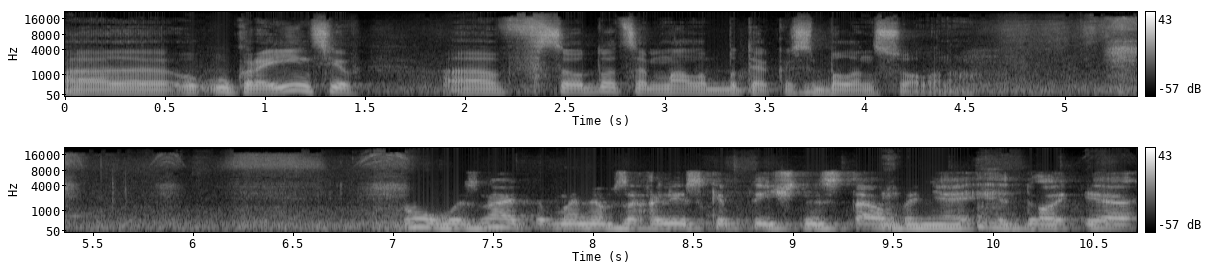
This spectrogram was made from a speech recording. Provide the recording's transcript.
е, українців, е, все одно це мало бути якось збалансовано. Ну, ви знаєте, в мене взагалі скептичне ставлення і до е,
